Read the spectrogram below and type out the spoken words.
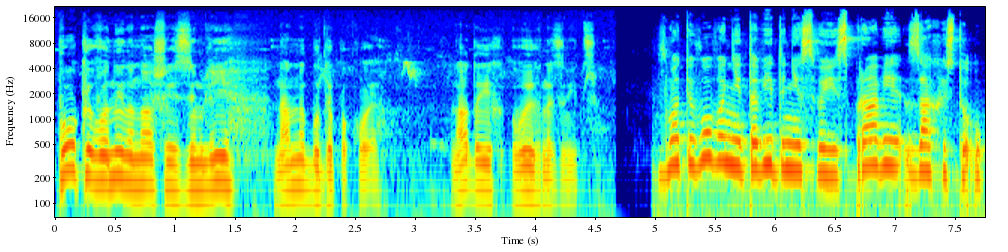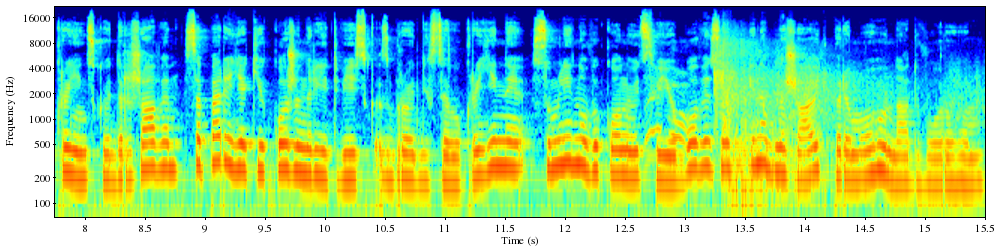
Поки вони на нашій землі, нам не буде покою. Надо їх вигнати звідси. Вмотивовані та віддані своїй справі захисту української держави, сапери, як і кожен рід військ Збройних сил України, сумлінно виконують свій обов'язок і наближають перемогу над ворогом.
